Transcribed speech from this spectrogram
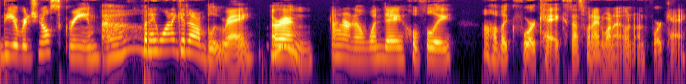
the original Scream, Oh. but I want to get it on Blu-ray. Or Mm, I don't know. One day, hopefully, I'll have like 4K because that's what I'd want to own on 4K.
